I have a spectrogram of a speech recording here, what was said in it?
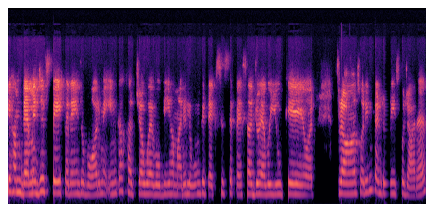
कि हम डैमेजेस पे करें, जो वॉर में इनका खर्चा हुआ है, वो भी हमारे लोगों के टैक्सेस से पैसा जो है वो यूके और फ्रांस और इन कंट्रीज़ को जा रहा है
